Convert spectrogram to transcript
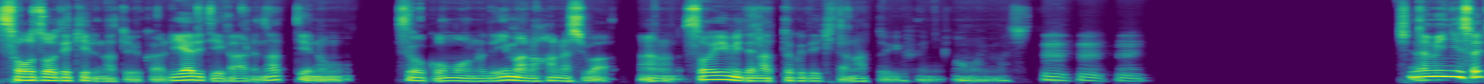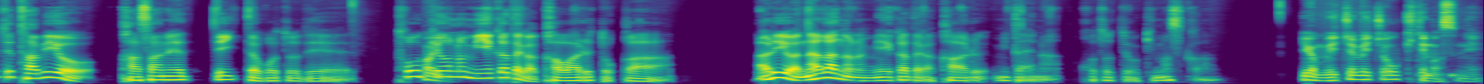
想像できるなというか、リアリティがあるなっていうのもすごく思うので、今の話は、あのそういう意味で納得できたなというふうに思いました。うんうんうん。ちなみにそうやって旅を重ねていったことで、東京の見え方が変わるとか、あるいは長野の見え方が変わるみたいなことって起きますか？いや、めちゃめちゃ起きてますね。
